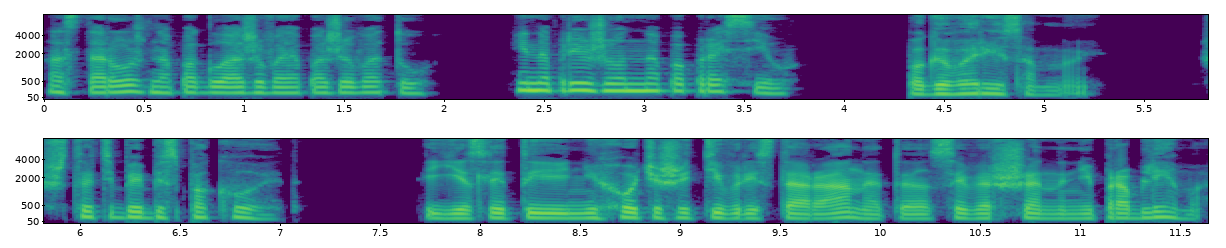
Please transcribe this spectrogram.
осторожно поглаживая по животу, и напряженно попросил. «Поговори со мной. Что тебя беспокоит? Если ты не хочешь идти в ресторан, это совершенно не проблема.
